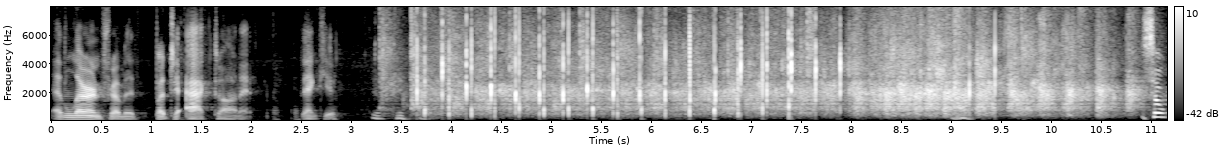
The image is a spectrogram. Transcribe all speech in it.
and learn from it, but to act on it. Thank you. So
